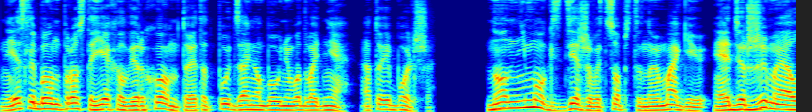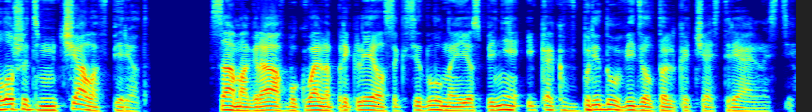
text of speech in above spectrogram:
Если бы он просто ехал верхом, то этот путь занял бы у него два дня, а то и больше. Но он не мог сдерживать собственную магию, и одержимая лошадь мчала вперед. Сам Аграф буквально приклеился к седлу на ее спине и как в бреду видел только часть реальности.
